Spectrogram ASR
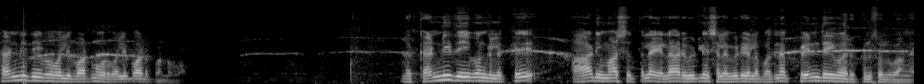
கன்னி தெய்வ வழிபாடுன்னு ஒரு வழிபாடு பண்ணுவோம். இந்த கன்னி தெய்வங்களுக்கு ஆடி மாதத்தில் எல்லார் வீட்லேயும் சில வீடுகளில் பார்த்தீங்கன்னா பெண் தெய்வம் இருக்குன்னு சொல்லுவாங்க.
